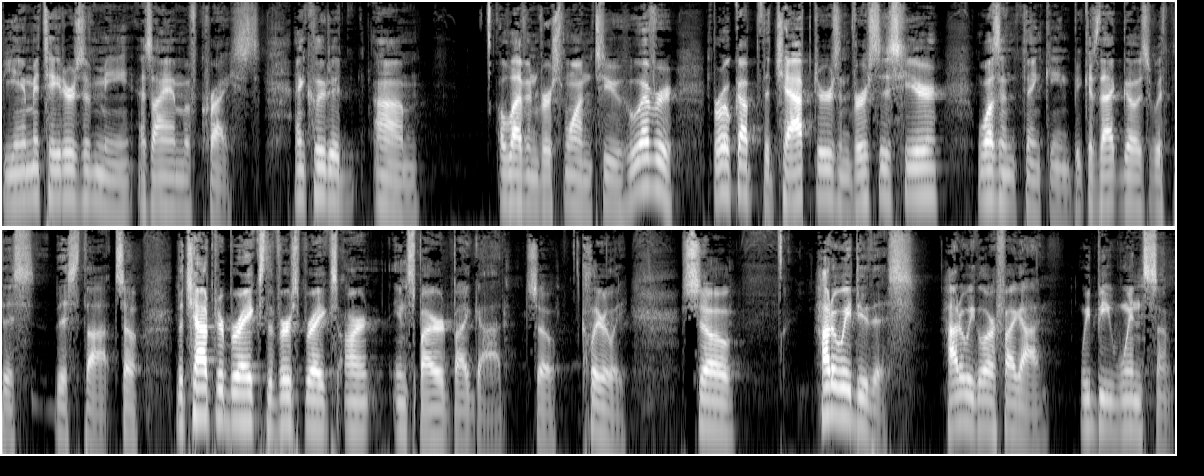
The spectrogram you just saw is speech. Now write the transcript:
Be imitators of me as I am of Christ. I included um, 11, verse 1, too. Whoever broke up the chapters and verses here wasn't thinking, because that goes with this this thought. So the chapter breaks, the verse breaks aren't inspired by God. So clearly. So how do we do this? How do we glorify God? We be winsome.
